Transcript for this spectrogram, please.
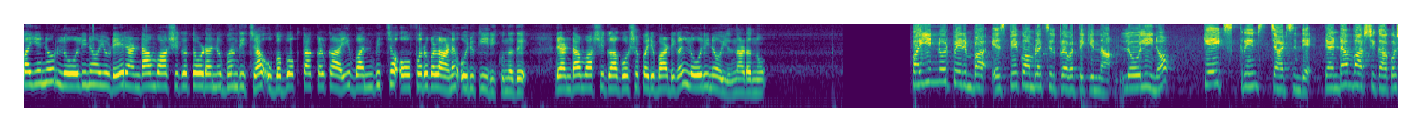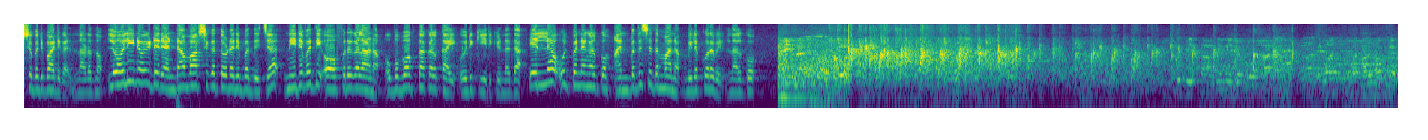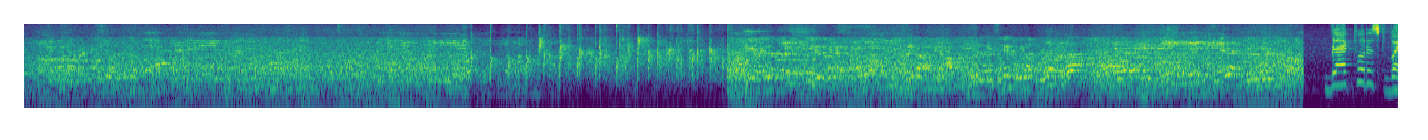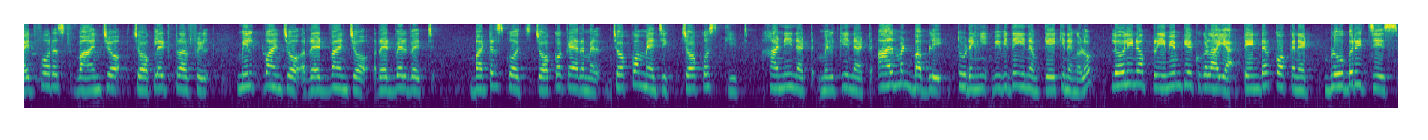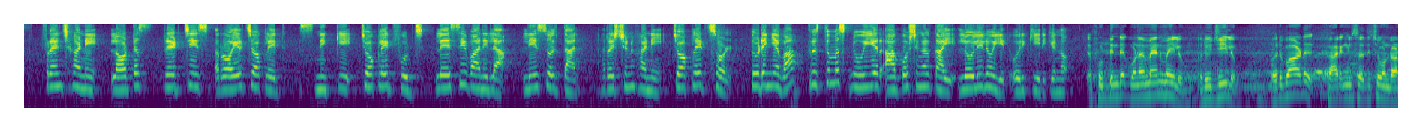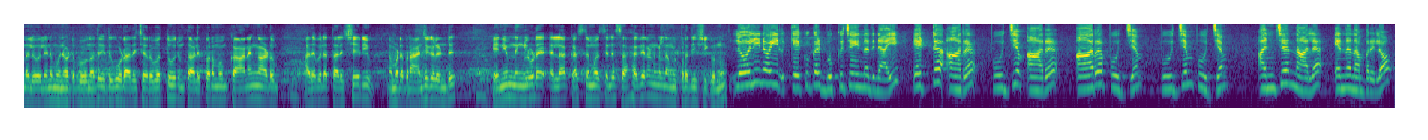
പയ്യന്നൂർ ലോലിനോയുടെ രണ്ടാം വാർഷികത്തോടനുബന്ധിച്ച ഉപഭോക്താക്കൾക്കായി വൻപിച്ച ഓഫറുകളാണ് ഒരുക്കിയിരിക്കുന്നത്. രണ്ടാം വാർഷികാഘോഷ പരിപാടികൾ ലോലിനോയിൽ നടന്നു. പയ്യന്നൂർ പെരുമ്പ എസ് പി കോംപ്ലക്സിൽ പ്രവർത്തിക്കുന്ന ലോലിനോ കേക്ക്സ് ക്രീംസ് ചാട്സിന്റെ രണ്ടാം വാർഷികാഘോഷ പരിപാടികൾ നടന്നു. ലോലിനോയുടെ രണ്ടാം വാർഷികത്തോടനുബന്ധിച്ച് നിരവധി ഓഫറുകളാണ് ഉപഭോക്താക്കൾക്കായി ഒരുക്കിയിരിക്കുന്നത്. എല്ലാ ഉൽപ്പന്നങ്ങൾക്കും അൻപത് ശതമാനം വിലക്കുറവിൽ നൽകും. ബ്ലാക്ക് ഫോറസ്റ്റ് വൈറ്റ് ഫോറസ്റ്റ് വാഞ്ചോ ചോക്ലേറ്റ് ട്രഫിൾ മിൽക്ക് വാഞ്ചോ റെഡ് വാഞ്ചോ red velvet butterscotch choco caramel choco magic choco skeet honey nut milky nut almond bubbly തുടങ്ങി വിവിധയിനം കേക്കിനങ്ങളും ലോലിനോ premium കേക്കുകളായ tender coconut blueberry cheese French honey lotus red cheese royal chocolate സ്നിക്കി chocolate foods ലേസി vanilla ലീ സുൽത്താൻ Russian honey chocolate soul തുടങ്ങിയവ Christmas new year ആഘോഷങ്ങൾക്കായി ലോലിനോയിൽ ഒരുക്കിയിരിക്കുന്നു. ഫുഡിന്റെ ഗുണമേന്മയിലും രുചിയിലും ഒരുപാട് കാര്യങ്ങൾ ശ്രദ്ധിച്ചുകൊണ്ടാണ് ലോലിന് മുന്നോട്ട് പോകുന്നത്. ഇതുകൂടാതെ ചെറുവത്തൂരും തളിപ്പറമ്പും കാനങ്ങാടും അതേപോലെ തലശ്ശേരിയും നമ്മുടെ ബ്രാഞ്ചുകളുണ്ട്. ഇനിയും നിങ്ങളുടെ എല്ലാ കസ്റ്റമേഴ്സിന്റെ സഹകരണങ്ങൾ നമ്മൾ പ്രതീക്ഷിക്കുന്നു. ലോലിനോയിൽ കേക്കുകൾ ബുക്ക് ചെയ്യുന്നതിനായി എട്ട് ആറ് പൂജ്യം ആറ് ആറ് പൂജ്യം പൂജ്യം പൂജ്യം അഞ്ച് നാല് എന്ന നമ്പറിലോ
